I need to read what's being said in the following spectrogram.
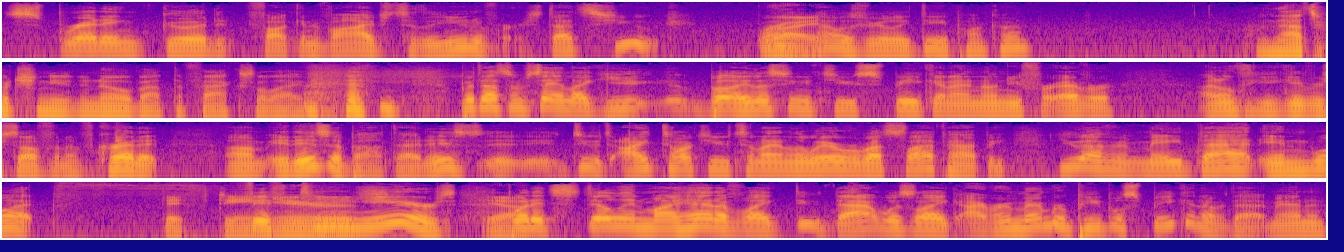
spreading good fucking vibes to the universe. That's huge. Wow, Right. That was really deep, huh, Con? And that's what you need to know about the facts of life. But that's what I'm saying. Like you, by listening to you speak, and I've known you forever, I don't think you give yourself enough credit. Um, it is about that. It is, it, it- dude. I talked to you tonight on the way over about Slap Happy. You haven't made that in what 15, 15 years. Yeah. But it's still in my head of like, dude, that was like, I remember people speaking of that, man, and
